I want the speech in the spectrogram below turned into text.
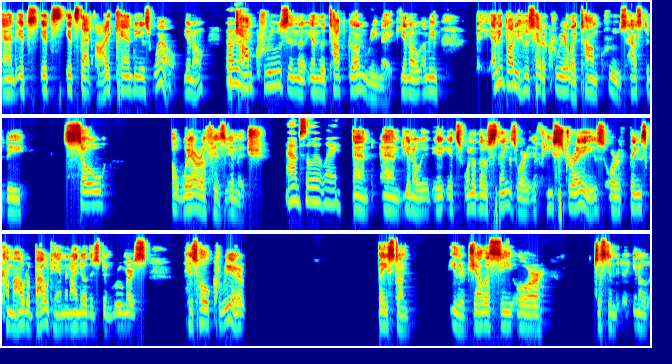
and it's it's it's that eye candy as well, you know. Oh, or Oh, yeah. Tom Cruise in the in the Top Gun remake, you know. I mean, anybody who's had a career like Tom Cruise has to be so aware of his image Absolutely. and and you know it, it, it's one of those things where if he strays or if things come out about him and i know there's been rumors his whole career based on either jealousy or just an you know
